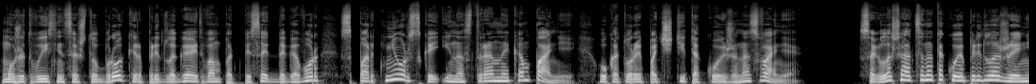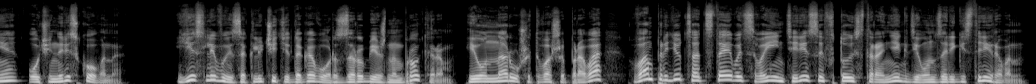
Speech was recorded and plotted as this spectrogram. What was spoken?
Может выясниться, что брокер предлагает вам подписать договор с партнерской иностранной компанией, у которой почти такое же название. Соглашаться на такое предложение очень рискованно. Если вы заключите договор с зарубежным брокером, и он нарушит ваши права, вам придется отстаивать свои интересы в той стране, где он зарегистрирован.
